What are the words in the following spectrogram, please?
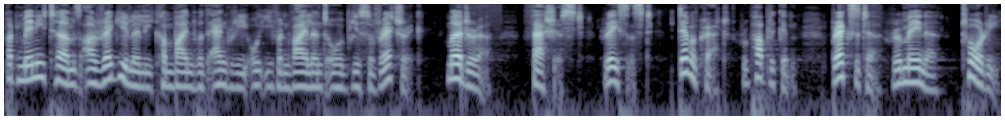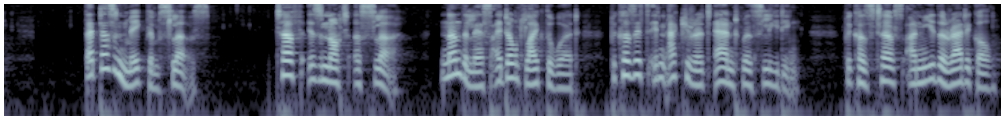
But many terms are regularly combined with angry or even violent or abusive rhetoric. Murderer, fascist, racist, Democrat, Republican, Brexiter, Remainer, Tory. That doesn't make them slurs. TERF is not a slur. Nonetheless, I don't like the word because it's inaccurate and misleading, because TERFs are neither radical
